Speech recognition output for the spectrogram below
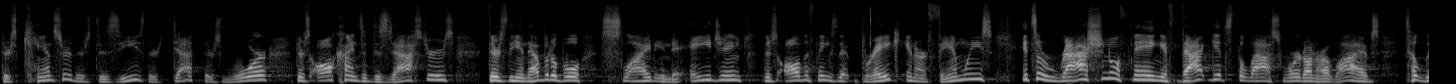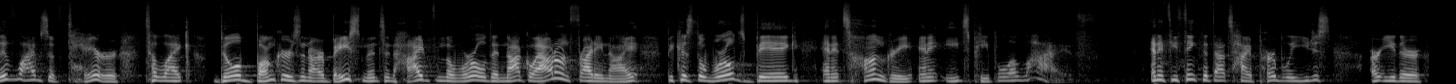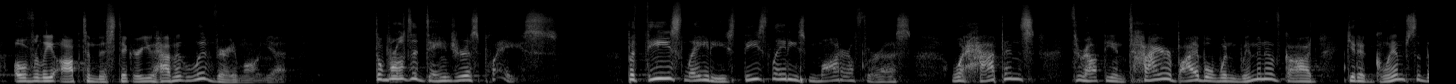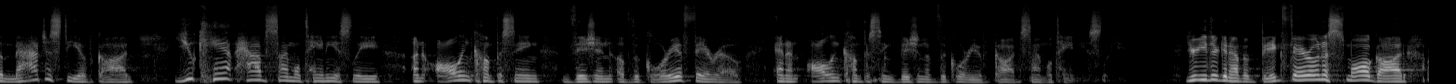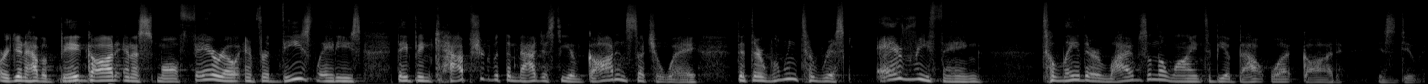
There's cancer, there's disease, there's death, there's war, there's all kinds of disasters. There's the inevitable slide into aging. There's all the things that break in our families. It's a rational thing if that gets the last word on our lives to live lives of terror, to like build bunkers in our basements and hide from the world and not go out on Friday night because the world's big and it's hungry and it eats people alive. And if you think that that's hyperbole, you just are either overly optimistic or you haven't lived very long yet. The world's a dangerous place. But these ladies, these ladies model for us what happens throughout the entire Bible when women of God get a glimpse of the majesty of God. You can't have simultaneously an all encompassing vision of the glory of Pharaoh and an all encompassing vision of the glory of God simultaneously. You're either going to have a big Pharaoh and a small God, or you're going to have a big God and a small Pharaoh. And for these ladies, they've been captured with the majesty of God in such a way that they're willing to risk everything to lay their lives on the line to be about what God is doing.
